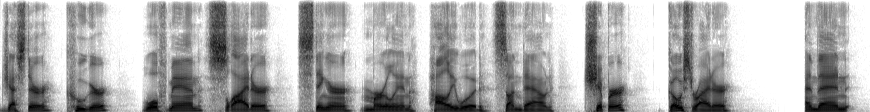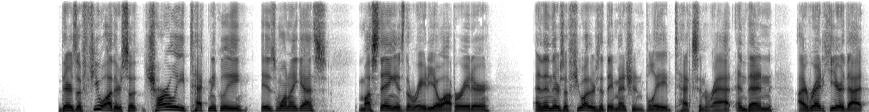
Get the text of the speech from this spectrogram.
Jester, Cougar, Wolfman, Slider, Stinger, Merlin, Hollywood, Sundown, Chipper, Ghost Rider, and then there's a few others. So Charlie technically is one, I guess. Mustang is the radio operator. And then there's a few others that they mentioned Blade, Tex, and Rat. And then I read here that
